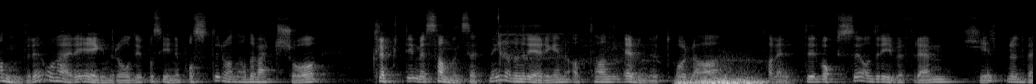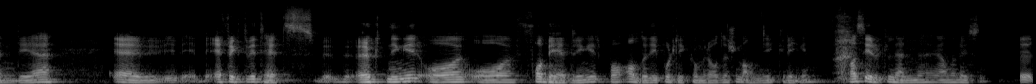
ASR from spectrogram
andre å være egenrådige på sine poster, og han hadde vært så kløktig med sammensetning av den regjeringen at han evnet å la talenter vokse og drive frem helt nødvendige eh, effektivitetsøkninger og, og forbedringer på alle de politikkområder som angikk krigen. Hva sier du til den eh, analysen? Eh,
